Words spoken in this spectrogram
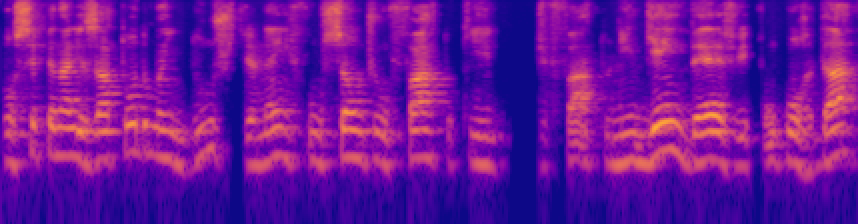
você penalizar toda uma indústria né, em função de um fato que de fato, ninguém deve concordar,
